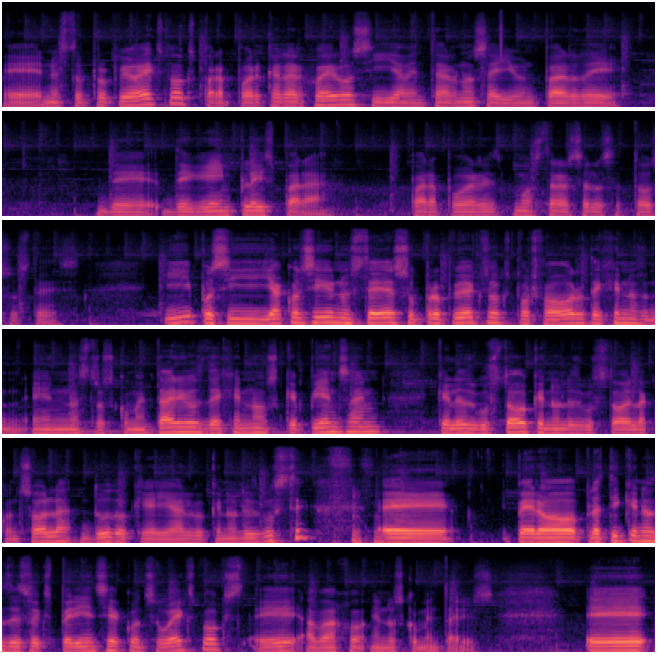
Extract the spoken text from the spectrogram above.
eh, nuestro propio Xbox para poder cargar juegos y aventarnos ahí un par de, de, gameplays para, para poder mostrárselos a todos ustedes. y pues si ya consiguen ustedes su propio Xbox, por favor déjenos en nuestros comentarios, déjenos qué piensan, qué les gustó, qué no les gustó de la consola. Dudo que haya algo que no les guste. Eh, pero platíquenos de su experiencia con su Xbox eh, abajo en los comentarios. Eh,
